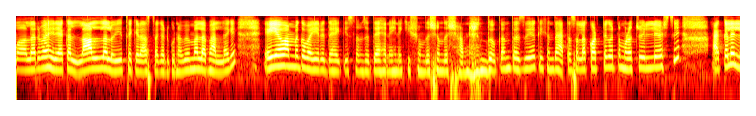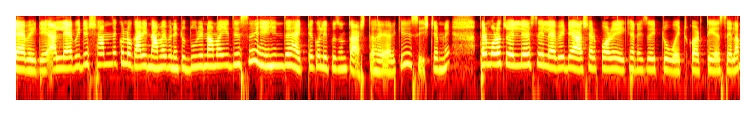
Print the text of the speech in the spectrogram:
বলার বাহিরে, একা লাল লাল হয়ে থাকে রাস্তাঘাটগুলো। বেমালা ভালো লাগে। এইও আমাকে বাইরে দেখাইতেছিলাম যে দেখেন এখানে কি সুন্দর সুন্দর সামনের দোকান। তো যে এখান থেকে হাঁটাচলা করতে করতে আমরা চলে আসছি একালে ল্যাব এইডে। আর ল্যাব এইডের সামনে করল গাড়ি নামাইবেন, একটু দূরে নামাই দিয়েছে হে হিন্দে হাইটটা করলে এই পর্যন্ত আসতে হয় আর কি সিস্টেম নেই। তার মোরা চলে আসছে ল্যাব এইডে, আসার পরে এখানে যে একটু ওয়েট করতে এসেলাম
